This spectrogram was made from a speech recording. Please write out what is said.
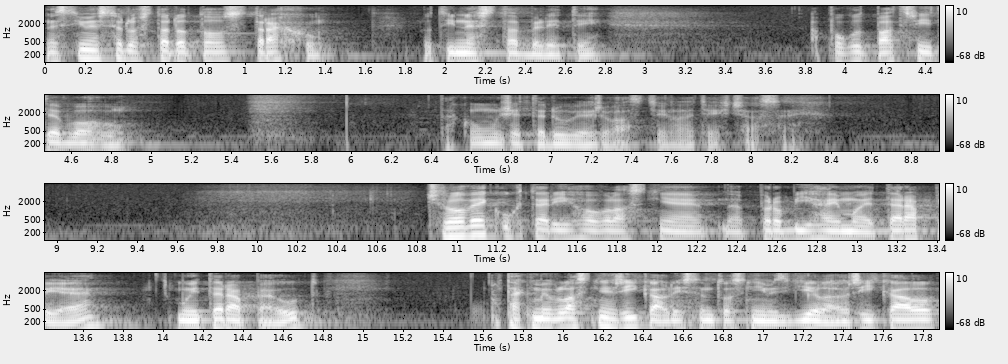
Nesmíme se dostat do toho strachu, do té nestability. A pokud patříte Bohu, tak mu můžete důvěřovat v těchto těch časech. Člověk, u kterého vlastně probíhají moje terapie, můj terapeut, tak mi vlastně říkal, když jsem to s ním sdílel, říkal,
